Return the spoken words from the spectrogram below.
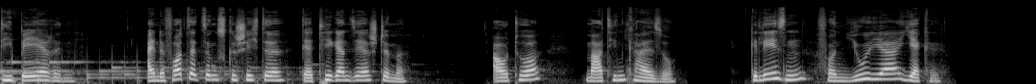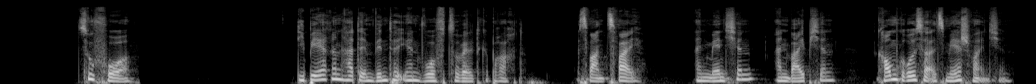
Die Bären. Eine Fortsetzungsgeschichte der Tegernseer Stimme. Autor Martin Kalso. Gelesen von Julia Jeckel. Zuvor. Die Bärin hatte im Winter ihren Wurf zur Welt gebracht. Es waren zwei. Ein Männchen, ein Weibchen, kaum größer als Meerschweinchen.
